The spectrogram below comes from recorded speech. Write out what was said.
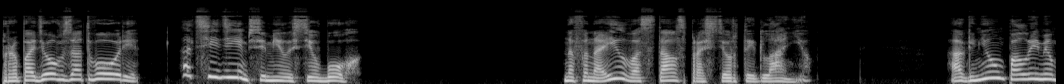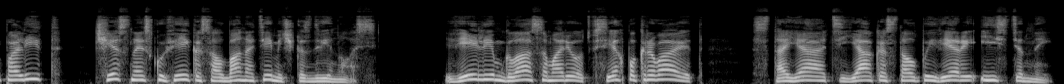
Пропадем в затворе, отсидимся, милостив Бог. Нафанаил восстал с простертой дланью. Огнем полымем полит, честная скуфейка с лба на темечко сдвинулась. Вельем глазом орет, всех покрывает. Стоять, яко столпы веры истинной,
